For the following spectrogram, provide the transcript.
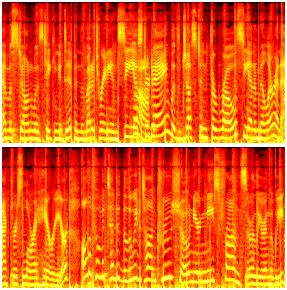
Emma Stone was taking a dip in the Mediterranean Sea yesterday with Justin Theroux, Sienna Miller, and actress Laura Harrier, all of whom attended the Louis Vuitton cruise show near Nice, France earlier in the week.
